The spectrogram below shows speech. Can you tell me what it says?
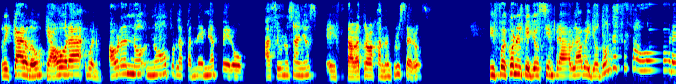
Ricardo, que ahora, bueno, ahora no, no por la pandemia, pero hace unos años estaba trabajando en cruceros y fue con el que yo siempre hablaba y yo, ¿dónde estás ahora?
